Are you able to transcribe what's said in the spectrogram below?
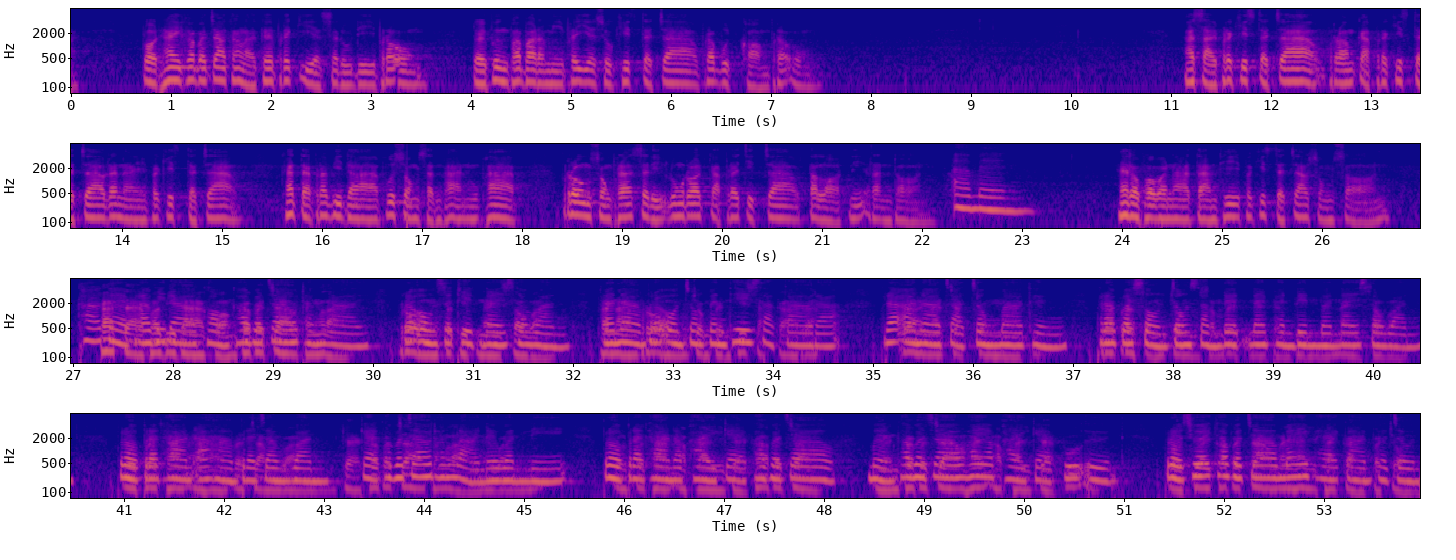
โปรดให้ข้าพเจ้าทั้งหลายเทิดพระเกียรติสดุดีพระองค์ โดยพึ่งพระบารมีพระเยซูคริสต์เจ้าพระบุตรของพระองค์ อาศัยพระคริสตเจ้า พร้อมกับพระคริสตเจ้าและในพระคริสตเจ้าข้าแต่พระบิดาผู้ทรงสันพานุภาพพระองค์ทรงพระสิริรุ่งโรจน์กับพระจิตเจ้าตลอดนิรันดรอาเมน ให้เราภาวนาตามที่พระคริสตเจ้าทรงสอน ข้าแต่พระบิดาของข้าพเจ้าทั้งหลาย พระองค์สถิตในสวรรค์ พระนามพระองค์จงเป็นที่สักการะ พระอาณาจักรจงมาถึง พระประสงค์จงสำเร็จในแผ่นดินเหมือนในสวรรค์โปรดประทานอาหารประจำวัน แก่ข้าพเจ้าทั้งหลายในวันนี้ โปรดประทานอภัยแก่ข้าพเจ้า เหมือนข้าพเจ้าให้อภัยแก่ผู้อื่น โปรดช่วยข้าพเจ้าไม่ให้แพ้การผจญ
